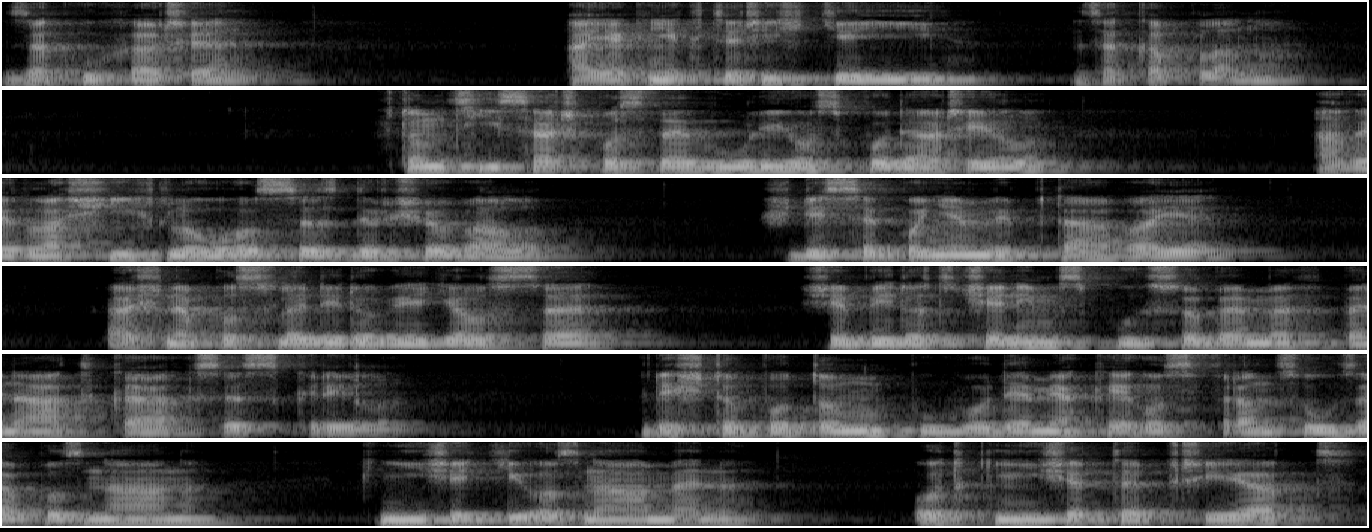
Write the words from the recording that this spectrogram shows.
za kuchaře, a jak někteří chtějí, za kaplana. V tom císař po své vůli hospodařil a ve vlaších dlouho se zdržoval, vždy se po něm vyptávaje, až naposledy dověděl se, že by dotčeným způsobem v Benátkách se skryl, kdežto potom původem jakého z francouza poznán, knížeti oznámen, od knížete přijat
